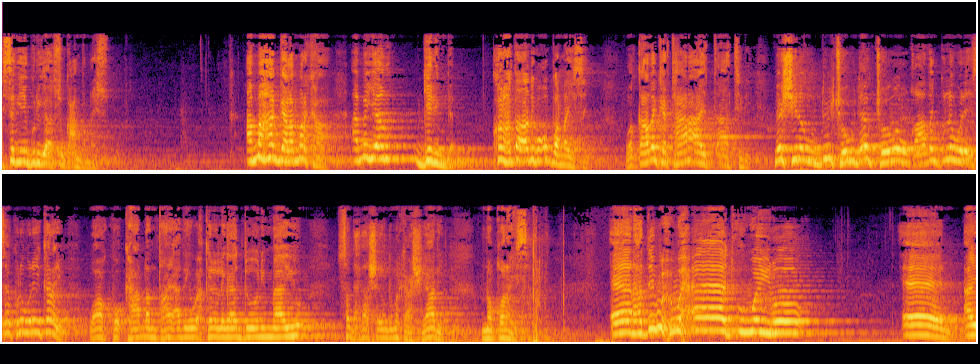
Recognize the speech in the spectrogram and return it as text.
isaga guriga aad isu gacan banayso ama ha gala markaa ama yaanu gelinba. Kol haddaad adigu u banaysay waad qaadan kartaana aad tidhi. Meeshiina uu dul joogo ag joogo qaadan la ware isaa kula wareegi karayo. Waa kaa dhan tahay adiga wax kale lagaa dooni maayo. Saddexdaa shay unba markaa ashyaadii noqonaysa. Haddii wuxuu wax aada u weynoo ay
